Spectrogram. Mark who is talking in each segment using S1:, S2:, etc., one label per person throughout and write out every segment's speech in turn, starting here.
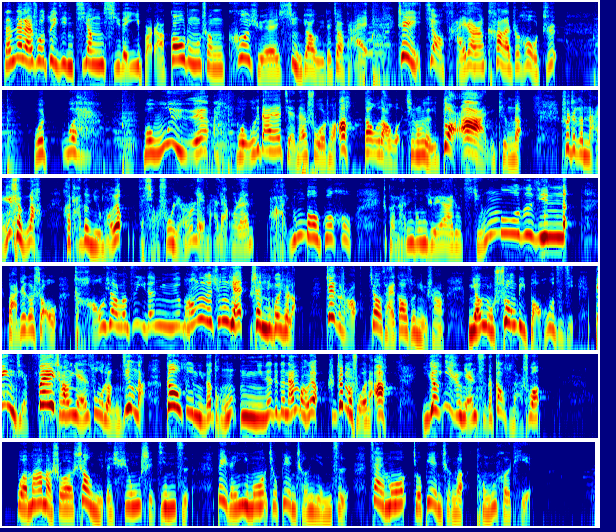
S1: 咱再来说最近江西的一本啊高中生科学性教育的教材，这教材让人看了之后直，我我我无语。我我给大家简单说说啊，叨咕叨咕，其中有一段啊，你听着，说这个男生啊和他的女朋友在小树林里面，两个人啊拥抱过后，这个男同学啊就情不自禁的把这个手朝向了自己的女朋友的胸前伸过去了。这个时候，教材告诉女生，你要用双臂保护自己，并且非常严肃冷静的告诉你的同你的这个男朋友是这么说的啊，一定要义正言辞的告诉他说，我妈妈说少女的胸是金子，被人一摸就变成银子，再摸就变成了铜和铁。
